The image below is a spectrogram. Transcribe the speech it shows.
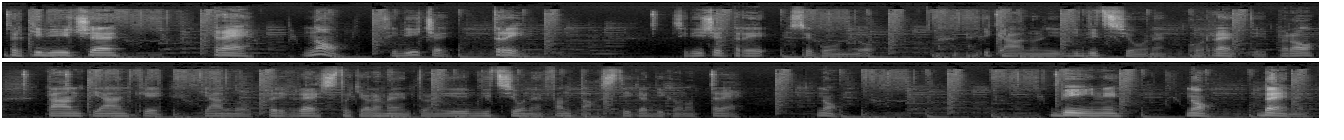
Per chi dice 3, no, si dice 3. Si dice 3 secondo i canoni di dizione corretti, però tanti anche che hanno per il resto chiaramente una dizione fantastica dicono 3. No. Bene. No. Bene.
